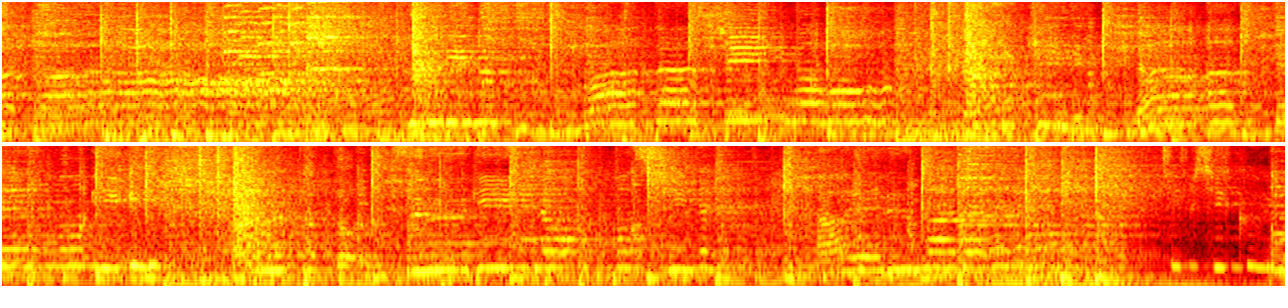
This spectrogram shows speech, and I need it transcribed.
星で会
